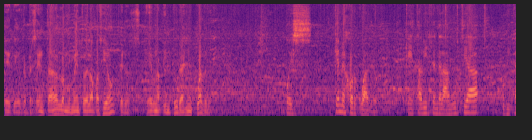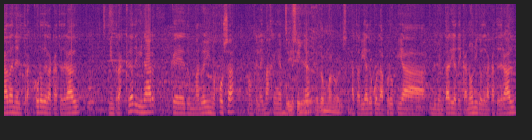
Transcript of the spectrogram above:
que representan los momentos de la pasión, pero es una pintura, es un cuadro. Pues qué mejor cuadro que esta Virgen de la Angustia ubicada en el trascoro de la catedral, mientras creo adivinar que don Manuel Hinojosa, aunque la imagen es muy pequeña, es don Manuel, ataviado con la propia indumentaria de canónigo de la catedral,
